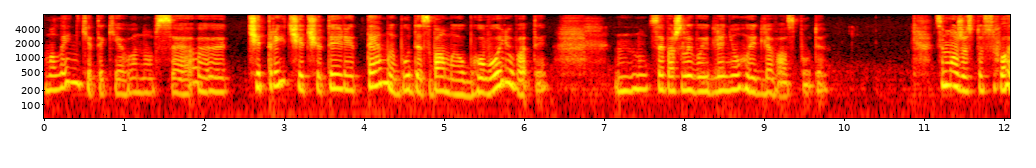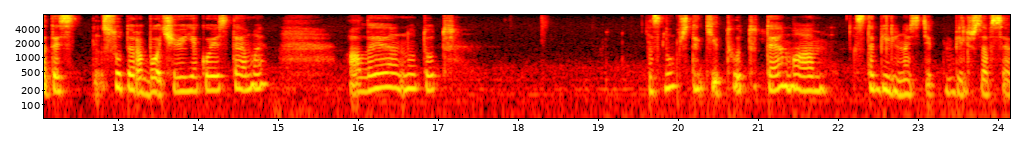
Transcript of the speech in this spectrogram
маленьке таке воно все. Е, Чи три, чи чотири теми буде з вами обговорювати. Ну, це важливо і для нього, і для вас буде. Це може стосуватись суто робочої якоїсь теми, але ну тут знову ж таки тут тема стабільності більш за все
